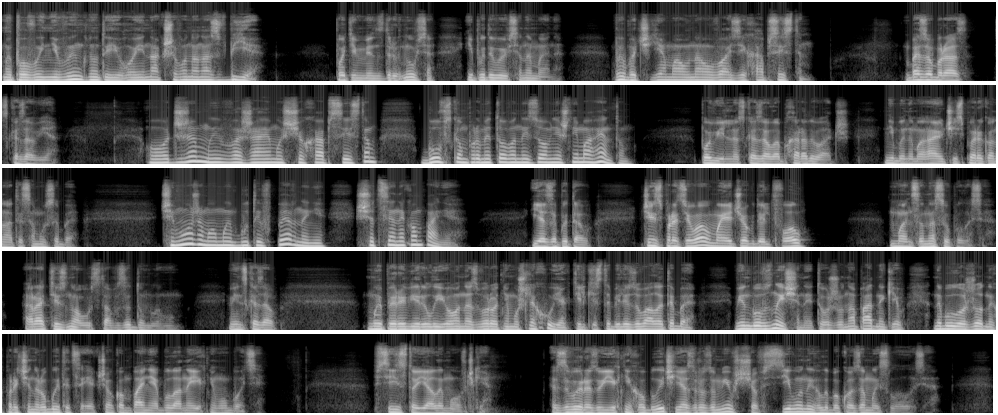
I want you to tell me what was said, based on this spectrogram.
Ми повинні вимкнути його, інакше воно нас вб'є. Потім він здригнувся і подивився на мене. Вибач, я мав на увазі хаб-систем. Без образ, сказав я. Отже, ми вважаємо, що хаб-систем був скомпрометований зовнішнім агентом, повільно сказала Бхарадвадж, ніби намагаючись переконати саму себе. Чи можемо ми бути впевнені, що це не компанія? Я запитав, чи спрацював маячок Дельтфол? Манса насупилася, а Ратті знову став задумливим. Він сказав: ми перевірили його на зворотньому шляху, як тільки стабілізували тебе. Він був знищений, тож у нападників не було жодних причин робити це, якщо компанія була на їхньому боці. Всі стояли мовчки. З виразу їхніх облич я зрозумів, що всі вони глибоко замислилися.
